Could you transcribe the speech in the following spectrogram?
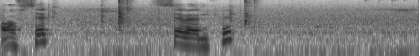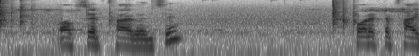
offset seven feet offset five inch পরেরটা ফাইভ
